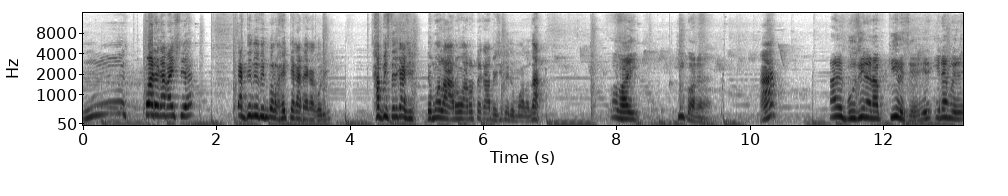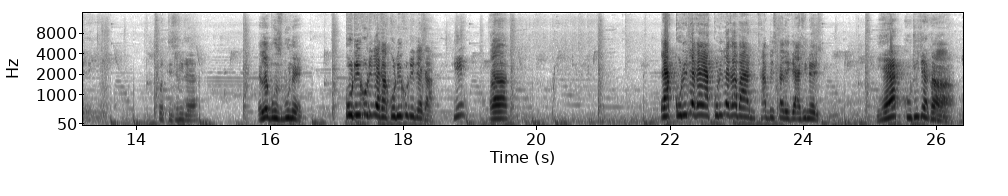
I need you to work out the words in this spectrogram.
উম, কয় টাকা পাইছি একদিন দুদিন পর সেই টাকা টাকা করি। ছাব্বিশ তারিখ আসিস দে মলা আরও আরও টাকা বেশি করে দে মলা যা। ও ভাই কি করে? হ্যাঁ? আমি বুঝি না কি হয়েছে? এ- এরম করতেছেন যে? এলে বুঝব নে। কোটি কোটি টাকা কোটি কোটি টাকা। কি? হ্যাঁ। এক কোটি টাকা এক কোটি টাকা পান ছাব্বিশ তারিখে আসি নাই। এক কোটি টাকা? হ্যাঁ।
